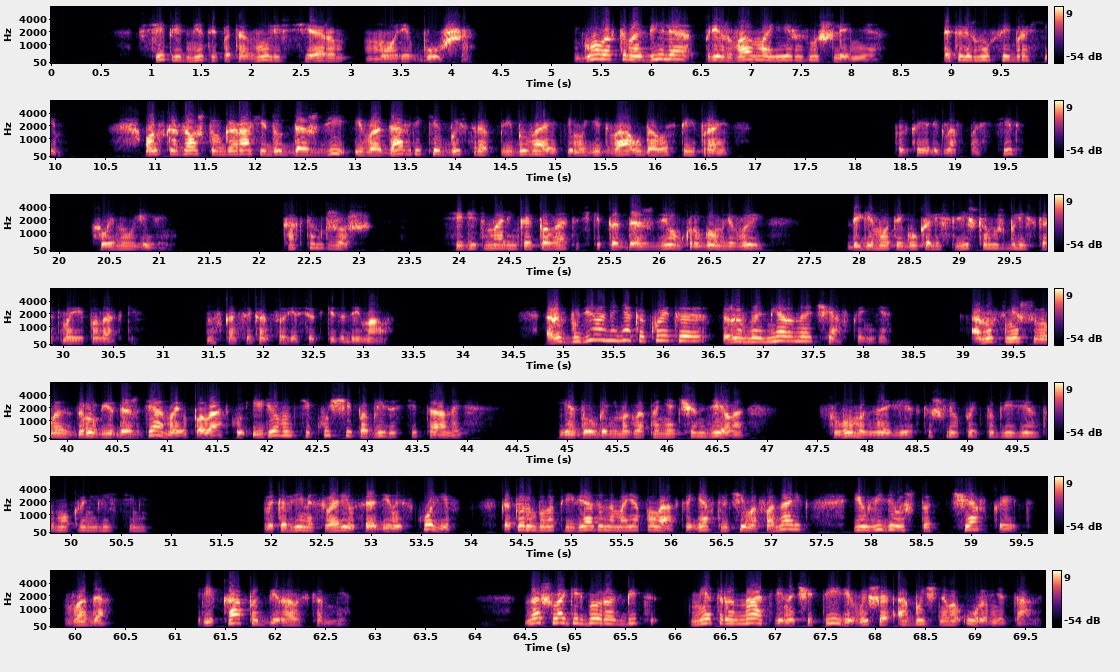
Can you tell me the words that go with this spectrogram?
все предметы потонули в сером море буша. Гул автомобиля прервал мои размышления. Это вернулся Ибрахим. Он сказал, что в горах идут дожди, и вода в реке быстро прибывает, ему едва удалось переправиться. Только я легла в постель, хлынул ливень. Как там Джош? Сидит в маленькой палаточке под дождем, кругом львы. Бегемоты гукали слишком уж близко от моей палатки. Но в конце концов я все-таки задремала разбудило меня какое-то равномерное чавканье. Оно смешивалось с дробью дождя мою палатку и ревом текущей поблизости Таны. Я долго не могла понять, в чем дело. Сломанная ветка шлепает по брезенту мокрыми листьями. В это время свалился один из кольев, которым была привязана моя палатка. Я включила фонарик и увидела, что чавкает вода. Река подбиралась ко мне. Наш лагерь был разбит метра на три, на четыре выше обычного уровня Таны.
